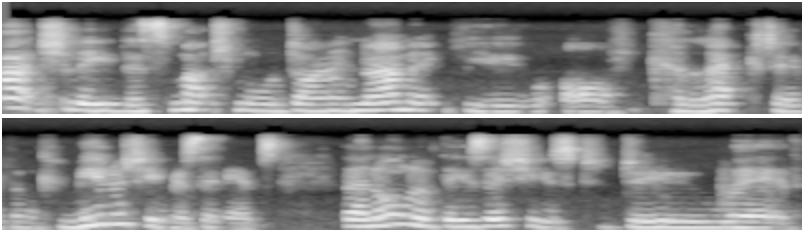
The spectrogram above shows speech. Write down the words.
actually this much more dynamic view of collective and community resilience then all of these issues to do with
